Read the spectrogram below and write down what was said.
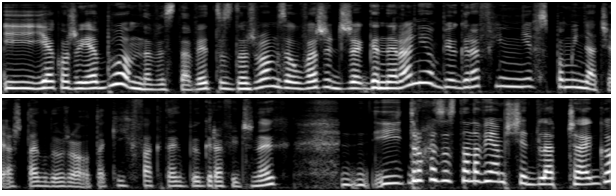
I jako, że ja byłam na wystawie, to zdążyłam zauważyć, że generalnie o biografii nie wspominacie aż tak dużo o takich faktach biograficznych. I trochę zastanawiałam się, dlaczego,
